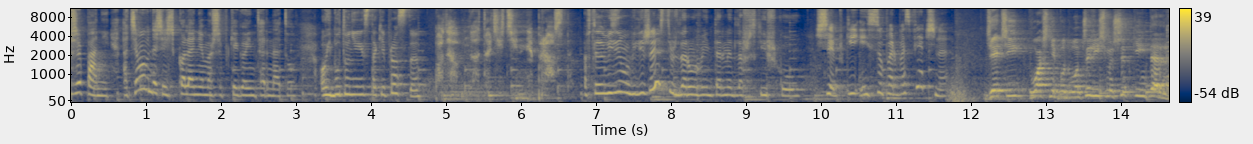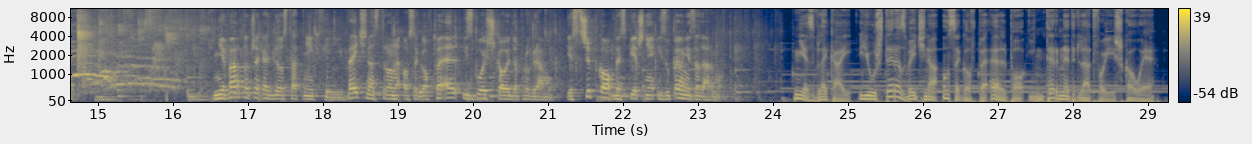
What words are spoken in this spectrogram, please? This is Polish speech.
Proszę pani, a czemu w naszej szkole nie ma szybkiego internetu? Oj, bo to nie jest takie proste. Podobno to dziecinnie proste. A w telewizji mówili, że jest już darmowy internet dla wszystkich szkół. Szybki i super bezpieczny. Dzieci, właśnie podłączyliśmy szybki internet. Nie warto czekać do ostatniej chwili. Wejdź na stronę osegov.pl i zgłoś szkołę do programu. Jest szybko, bezpiecznie i zupełnie za darmo. Nie zwlekaj. Już teraz wejdź na osegov.pl po internet dla Twojej szkoły.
